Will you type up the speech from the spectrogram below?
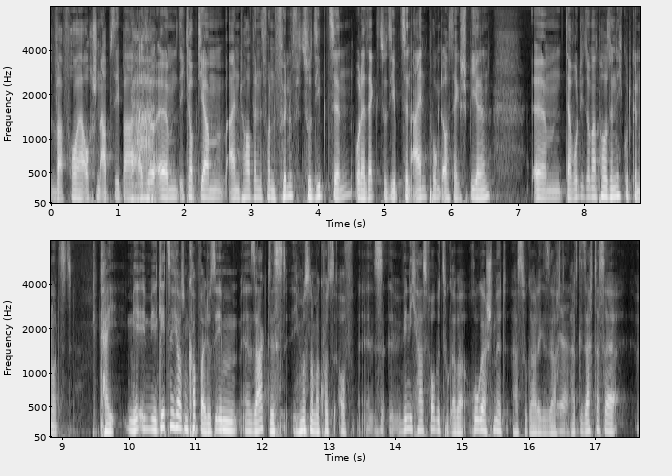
war vorher auch schon absehbar. Ja. Also ähm, ich glaube, die haben einen Torverhältnis von 5 zu 17 oder 6 zu 17, ein Punkt aus sechs Spielen. Ähm, da wurde die Sommerpause nicht gut genutzt. Kai, mir, mir geht's nicht aus dem Kopf, weil du es eben äh, sagtest. Ich muss noch mal kurz auf äh, es wenig HSV-Bezug, aber Roger Schmidt, hast du gerade gesagt, Ja. hat gesagt, dass er äh,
